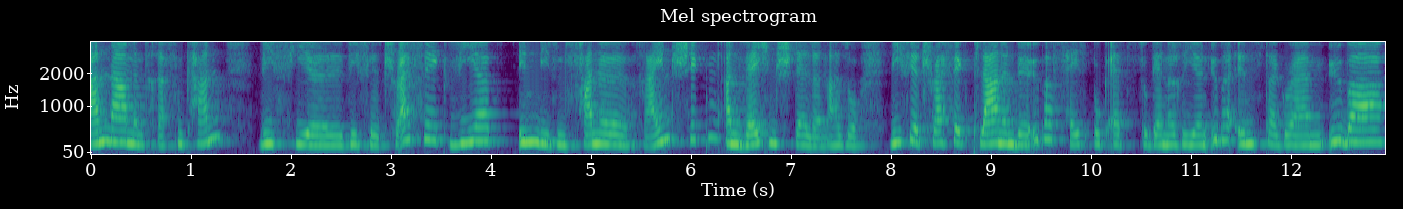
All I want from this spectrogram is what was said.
Annahmen treffen kann, wie viel, wie viel Traffic wir in diesen Funnel reinschicken, an welchen Stellen. Also wie viel Traffic planen wir über Facebook Ads zu generieren, über Instagram, über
